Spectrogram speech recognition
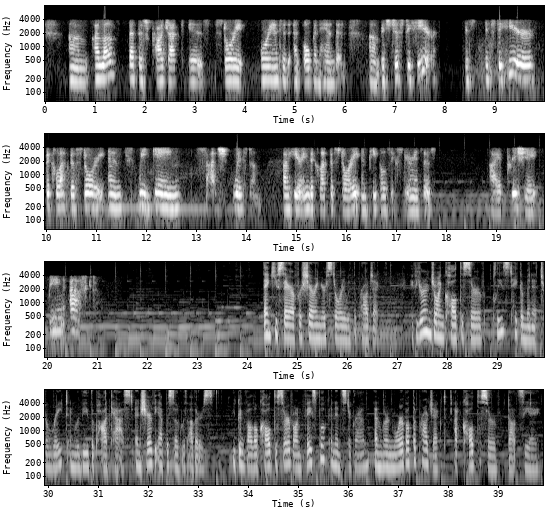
um, I love that this project is story oriented and open handed. Um, it's just to hear. It's it's to hear the collective story, and we gain such wisdom by hearing the collective story and people's experiences. I appreciate being asked Thank you, Sarah, for sharing your story with the project. If you're enjoying Called to Serve, please take a minute to rate and review the podcast and share the episode with others. You can follow Called to Serve on Facebook and Instagram and learn more about the project at calledtoserve.ca.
